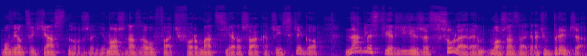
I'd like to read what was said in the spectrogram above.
mówiących jasno, że nie można zaufać formacji Jarosława Kaczyńskiego, nagle stwierdzili, że z Schulerem można zagrać w brydża.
